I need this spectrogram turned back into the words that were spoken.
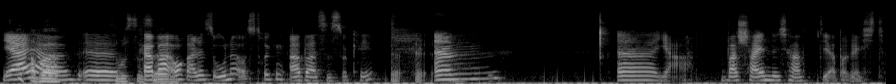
Ja, ja, Aber äh, so muss das kann man sein. auch alles ohne ausdrücken, aber es ist okay. Ähm, äh, ja, wahrscheinlich habt ihr aber recht.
